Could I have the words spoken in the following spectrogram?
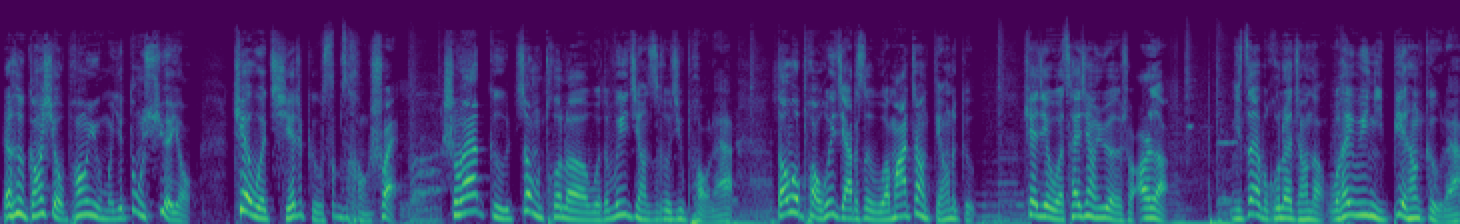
然后跟小朋友们一顿炫耀，看我牵着狗是不是很帅。说完，狗挣脱了我的围巾之后就跑了。当我跑回家的时候，我妈正盯着狗，看见我才进院子说：“儿子，你再不回来，真的，我还以为你变成狗了。”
